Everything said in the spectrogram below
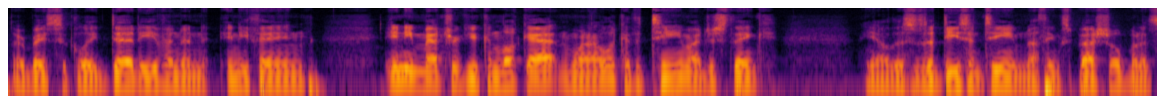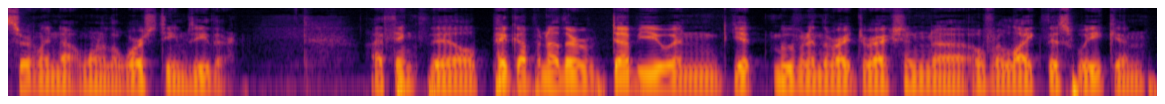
They're basically dead even in anything, any metric you can look at. And when I look at the team, I just think, you know, this is a decent team. Nothing special, but it's certainly not one of the worst teams either. I think they'll pick up another W and get moving in the right direction uh, over like this week, and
